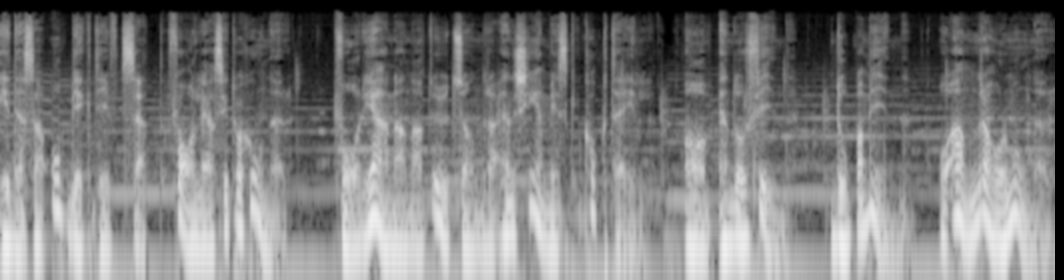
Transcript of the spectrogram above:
i dessa objektivt sett farliga situationer får hjärnan att utsöndra en kemisk cocktail av endorfin, dopamin och andra hormoner.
